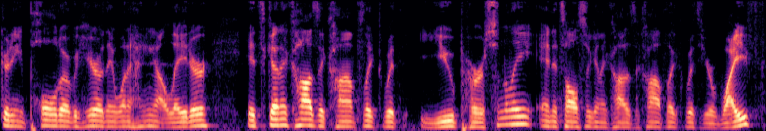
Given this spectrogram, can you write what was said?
getting pulled over here and they want to hang out later. It's going to cause a conflict with you personally and it's also going to cause a conflict with your wife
